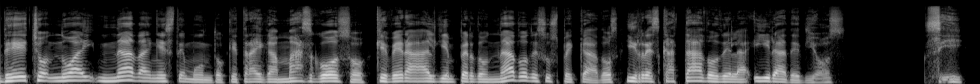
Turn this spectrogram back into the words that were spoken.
De hecho, no hay nada en este mundo que traiga más gozo que ver a alguien perdonado de sus pecados y rescatado de la ira de Dios. Sí,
